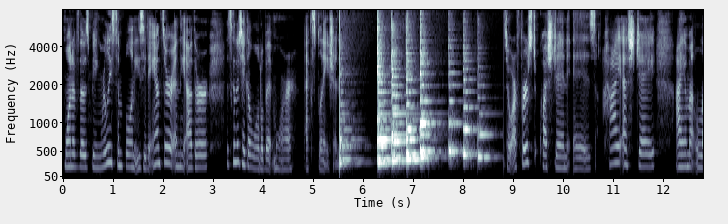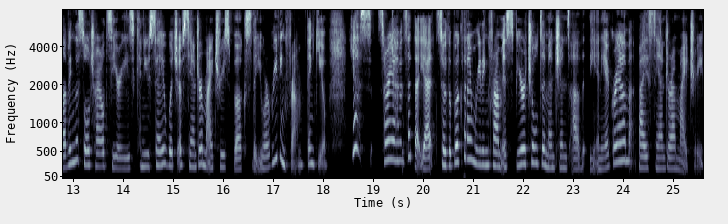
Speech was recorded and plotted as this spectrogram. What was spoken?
one of those being really simple and easy to answer, and the other is going to take a little bit more explanation. So, our first question is Hi, SJ. I am loving the Soul Child series. Can you say which of Sandra Maitri's books that you are reading from? Thank you. Yes, sorry I haven't said that yet. So, the book that I'm reading from is Spiritual Dimensions of the Enneagram by Sandra Maitri.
